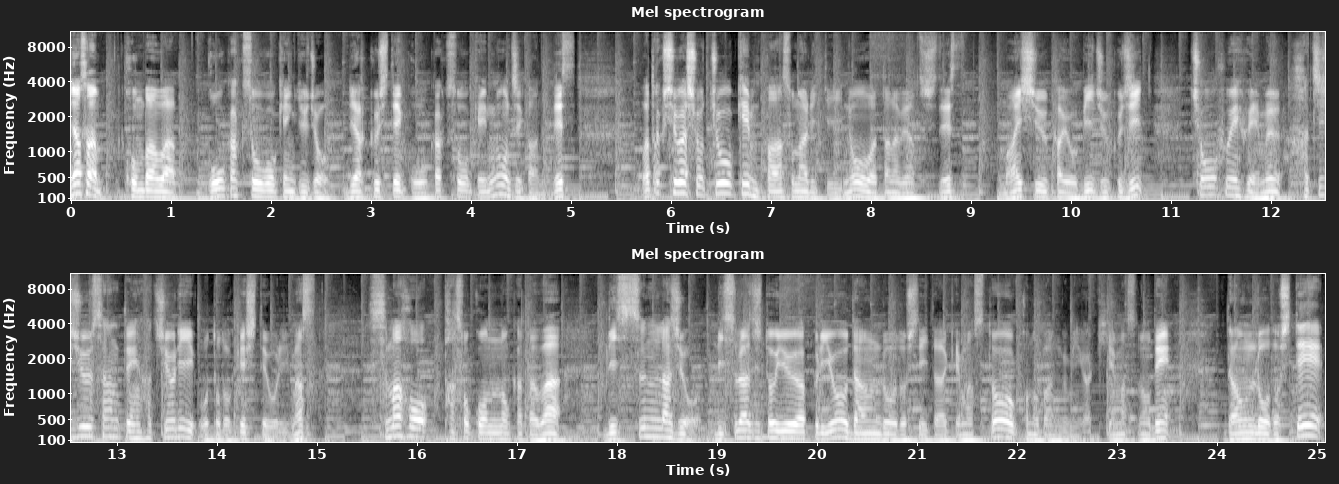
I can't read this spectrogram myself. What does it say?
皆さんこんばんは。合格総合研究所略して合格総研の時間です。私は所長兼パーソナリティの渡辺敦です。毎週火曜日19時調布 FM83.8 よりお届けしております。スマホパソコンの方はリッスンラジオリスラジというアプリをダウンロードしていただけますとこの番組が聞けますのでダウンロードして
